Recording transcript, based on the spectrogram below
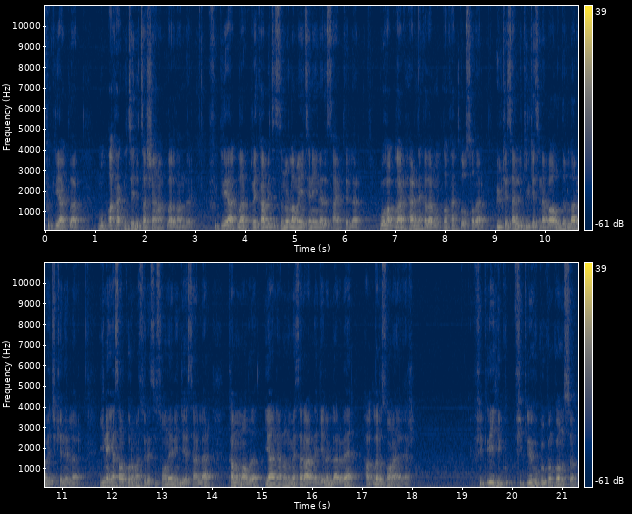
Fıkri haklar mutlak hak niteliği taşıyan haklardandır. Fıkri haklar rekabeti sınırlama yeteneğine de sahiptirler. Bu haklar her ne kadar mutlak hak da olsalar ülkesellik ilkesine bağlıdırlar ve tükenirler. Yine yasal koruma süresi sona erince eserler kamu malı yani anonim eser haline gelirler ve hakları sona erer. Fikri, fikri hukukun konusu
